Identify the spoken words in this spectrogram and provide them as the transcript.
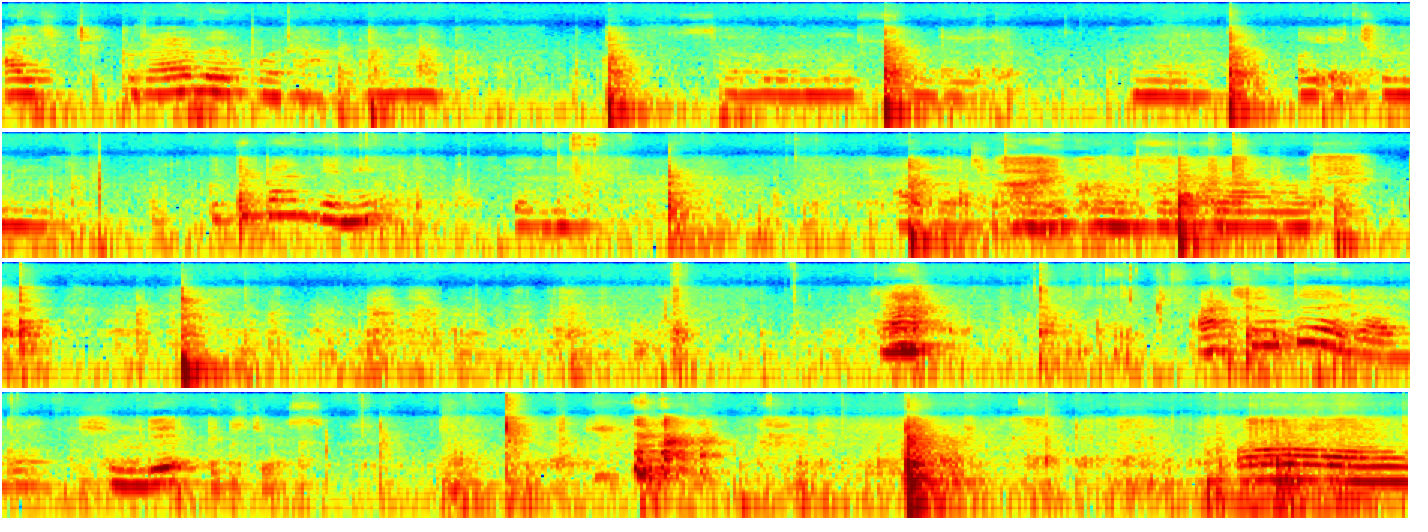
Ay buraya ve buraya. Anlamadım. Sağlam olsun diye. Hmm. Ay açamıyorum. Bir de ben deneyeyim. Yani. Ay. Ay konu. Açıldı herhalde. Şimdi açacağız. Oo.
